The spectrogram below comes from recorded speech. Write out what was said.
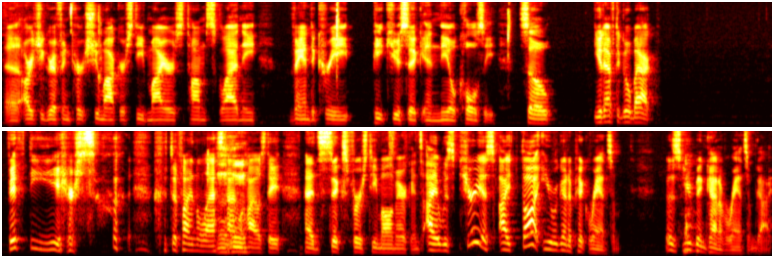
Uh, Archie Griffin, Kurt Schumacher, Steve Myers, Tom Skladany, Van DeCree, Pete Cusick, and Neal Colzie. So you'd have to go back 50 years to find the last mm-hmm. time Ohio State had six first team All Americans. I was curious. I thought you were going to pick Ransom because you've been kind of a Ransom guy.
